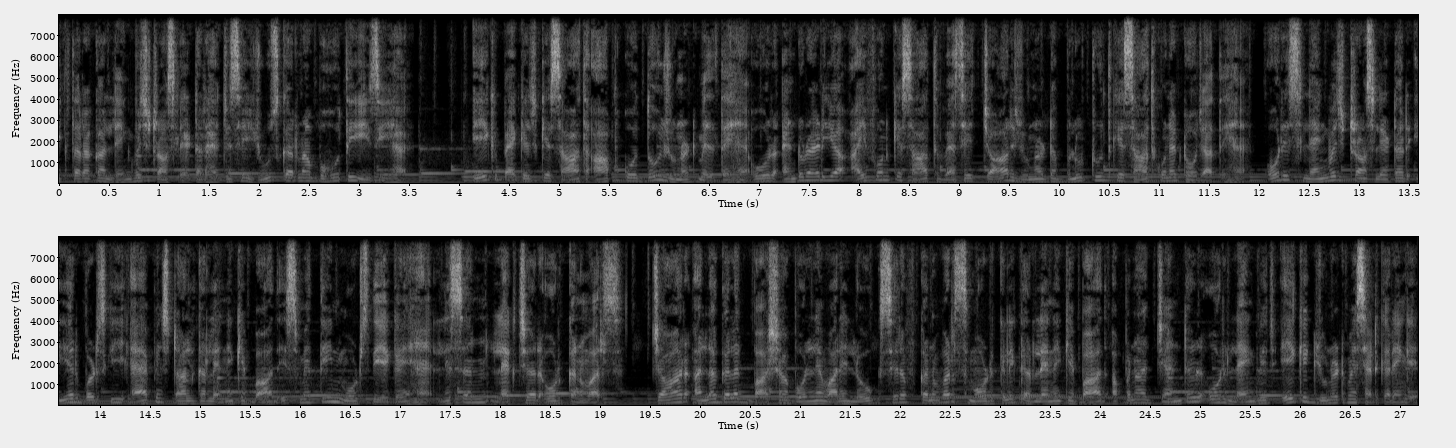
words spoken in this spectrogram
एक तरह का लैंग्वेज ट्रांसलेटर है जिसे यूज़ करना बहुत ही ईजी है। एक पैकेज के साथ आपको दो यूनिट मिलते हैं और एंड्रॉयड या आईफोन के साथ वैसे चार यूनिट ब्लूटूथ के साथ कनेक्ट हो जाते हैं। और इस लैंग्वेज ट्रांसलेटर ईयरबड्स की ऐप इंस्टॉल कर लेने के बाद इसमें तीन मोड्स दिए गए हैं लिसन लेक्चर और कन्वर्स चार अलग अलग भाषा बोलने वाले लोग सिर्फ़ कन्वर्स मोड क्लिक कर लेने के बाद अपना जेंडर और लैंग्वेज एक एक यूनिट में सेट करेंगे।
